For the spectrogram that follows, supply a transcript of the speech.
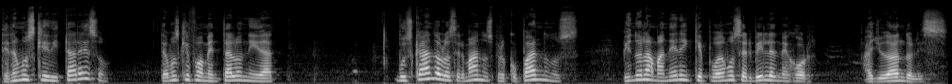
Tenemos que evitar eso. Tenemos que fomentar la unidad. Buscando a los hermanos, preocupándonos, viendo la manera en que podemos servirles mejor, ayudándoles.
